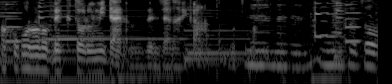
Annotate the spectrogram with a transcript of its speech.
まあ、心のベクトルみたいな部分じゃないかなと思ってうます。んなるほど。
